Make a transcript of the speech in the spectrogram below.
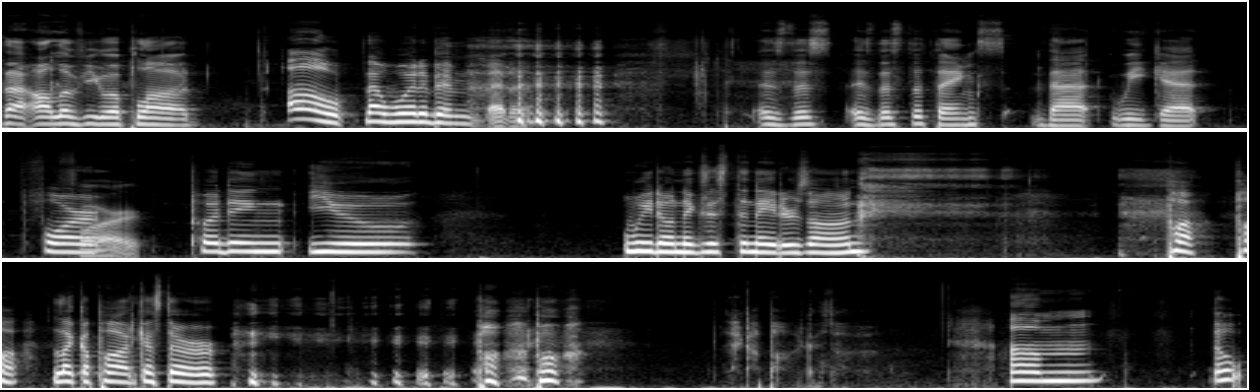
That all of you applaud Oh, that would have been better. is this is this the thanks that we get For, for putting you we don't existinators on. pa pa like a podcaster. pa pa like a podcaster. Um oh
